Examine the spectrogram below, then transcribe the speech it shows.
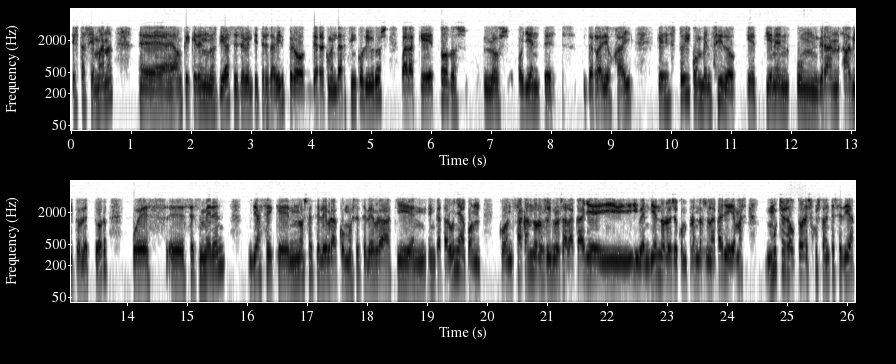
esta semana, eh, aunque queden unos días, desde el 23 de abril, pero de recomendar cinco libros para que todos los oyentes de Radio High que estoy convencido que tienen un gran hábito lector, pues eh, se esmeren. Ya sé que no se celebra como se celebra aquí en, Cataluña, con, con, sacando los libros a la calle y, y vendiéndolos y comprándolos en la calle. Y además, muchos autores justamente ese día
